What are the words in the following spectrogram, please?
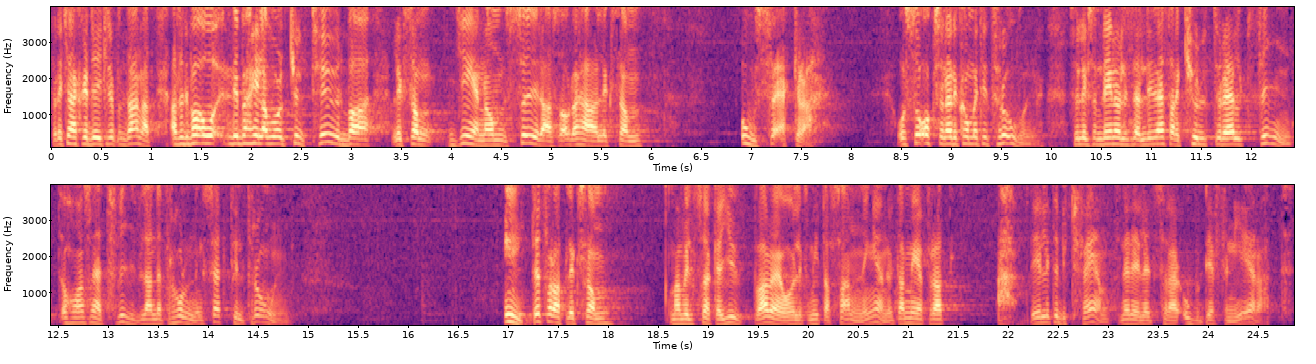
För det kanske dyker upp något annat. Alltså det, bara, det bara hela vår kultur bara liksom genomsyras av det här liksom osäkra. Och så också när det kommer till tron. Så liksom det, är något, liksom- det är nästan kulturellt fint att ha en sån här tvivlande förhållningssätt till tron. Inte för att liksom man vill söka djupare och liksom hitta sanningen, utan mer för att ah, det är lite bekvämt när det är lite sådär odefinierat.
